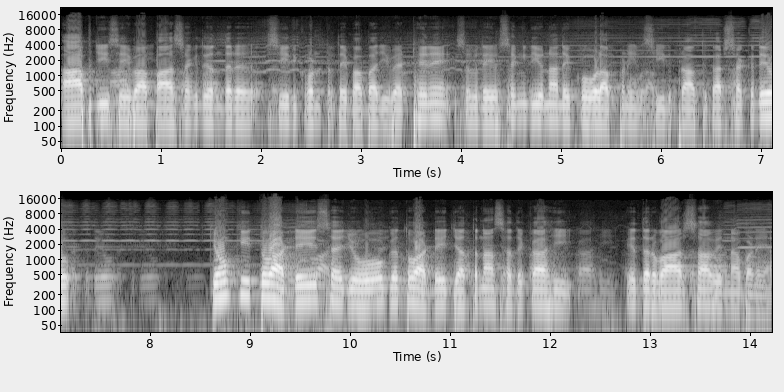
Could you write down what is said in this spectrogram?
ਆਪ ਜੀ ਸੇਵਾ ਪਾ ਸਕਦੇ ਹੋ। ਅੰਦਰ ਰਸੀਦ ਕਾਊਂਟਰ ਤੇ ਬਾਬਾ ਜੀ ਬੈਠੇ ਨੇ। ਸੁਖਦੇਵ ਸਿੰਘ ਜੀ ਉਹਨਾਂ ਦੇ ਕੋਲ ਆਪਣੀ ਰਸੀਦ ਪ੍ਰਾਪਤ ਕਰ ਸਕਦੇ ਹੋ। ਕਿਉਂਕਿ ਤੁਹਾਡੇ ਸਹਿਯੋਗ, ਤੁਹਾਡੇ ਯਤਨਾਂ ਸਦਕਾ ਹੀ ਇਹ ਦਰਬਾਰ ਸਾਹਿਬ ਇੰਨਾ ਬਣਿਆ।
